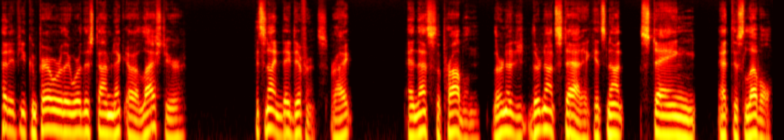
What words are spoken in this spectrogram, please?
But if you compare where they were this time next, uh, last year, it's night and day difference, right? And that's the problem. They're not, they're not static. It's not staying at this level.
